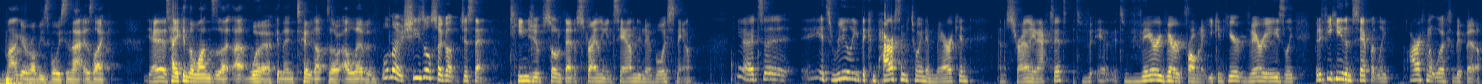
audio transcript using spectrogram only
Margot Robbie's voice in that is like Yeah. taking the ones that at work and then turn it up to eleven. well, no, she's also got just that tinge of sort of that Australian sound in her voice now. You know, it's a, it's really the comparison between American and Australian accents. It's it's very very prominent. You can hear it very easily. But if you hear them separately, I reckon it works a bit better.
